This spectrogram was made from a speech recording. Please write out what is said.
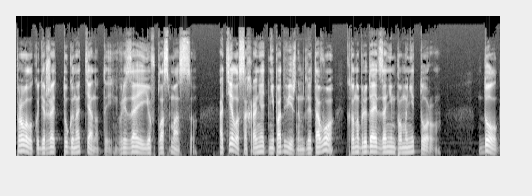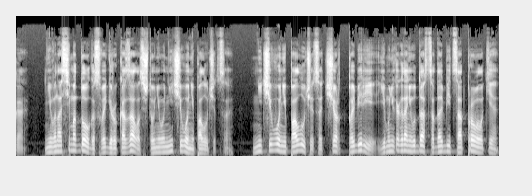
Проволоку держать туго натянутой, врезая ее в пластмассу, а тело сохранять неподвижным для того, кто наблюдает за ним по монитору. Долго, невыносимо долго Свегеру казалось, что у него ничего не получится – Ничего не получится, черт побери. Ему никогда не удастся добиться от проволоки.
